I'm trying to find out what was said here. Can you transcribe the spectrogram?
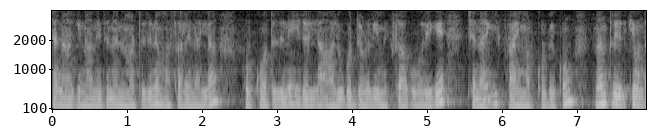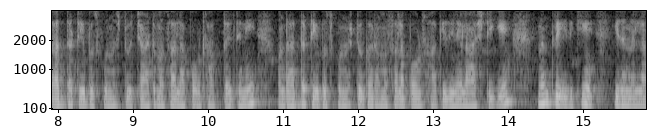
ಚೆನ್ನಾಗಿ ನಾನು ಇದನ್ನು ಏನು ಮಾಡ್ತಿದ್ದೀನಿ ಮಸಾಲೆನೆಲ್ಲ ಹುರ್ಕೊಳ್ತಿದ್ದೀನಿ ಇದೆಲ್ಲ ಆಲೂಗಡ್ಡೆ ಒಳಗೆ ಮಿಕ್ಸ್ ಆಗೋವರೆಗೆ ಚೆನ್ನಾಗಿ ಫ್ರೈ ಮಾಡ್ಕೊಳ್ಬೇಕು. ನಂತರ ಇದಕ್ಕೆ ಒಂದು ಅರ್ಧ ಟೇಬಲ್ ಸ್ಪೂನಷ್ಟು ಚಾಟ್ ಮಸಾಲ ಪೌಡ್ರ್ ಹಾಕ್ತಾಯಿದ್ದೀನಿ. ಒಂದು ಅರ್ಧ ಟೇಬಲ್ ಸ್ಪೂನಷ್ಟು ಗರಂ ಮಸಾಲ ಪೌಡ್ರ್ ಹಾಕಿದ್ದೀನಿ ಲಾಸ್ಟಿಗೆ ನಂತರ ಇದಕ್ಕೆ ಇದನ್ನೆಲ್ಲ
